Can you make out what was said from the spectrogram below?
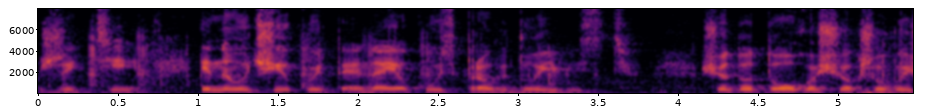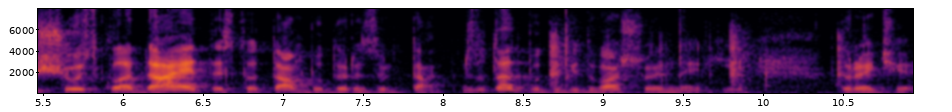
житті. І не очікуйте на якусь справедливість щодо того, що якщо ви щось вкладаєтесь, то там буде результат. Результат буде від вашої енергії. До речі,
